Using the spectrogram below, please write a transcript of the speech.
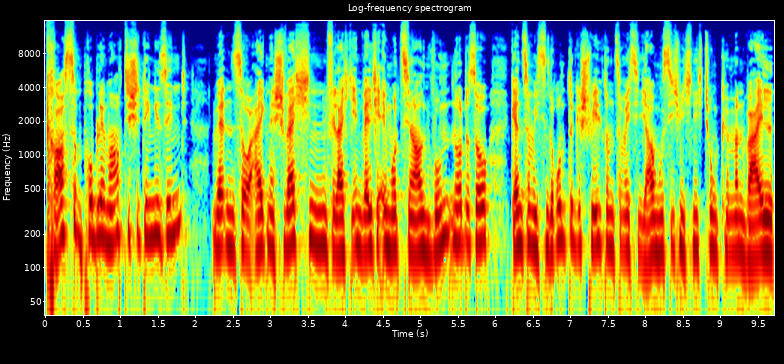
krass und problematische Dinge sind, werden so eigene Schwächen, vielleicht irgendwelche emotionalen Wunden oder so, gern so ein bisschen runtergespielt und so ein bisschen, ja, muss ich mich nicht drum kümmern, weil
